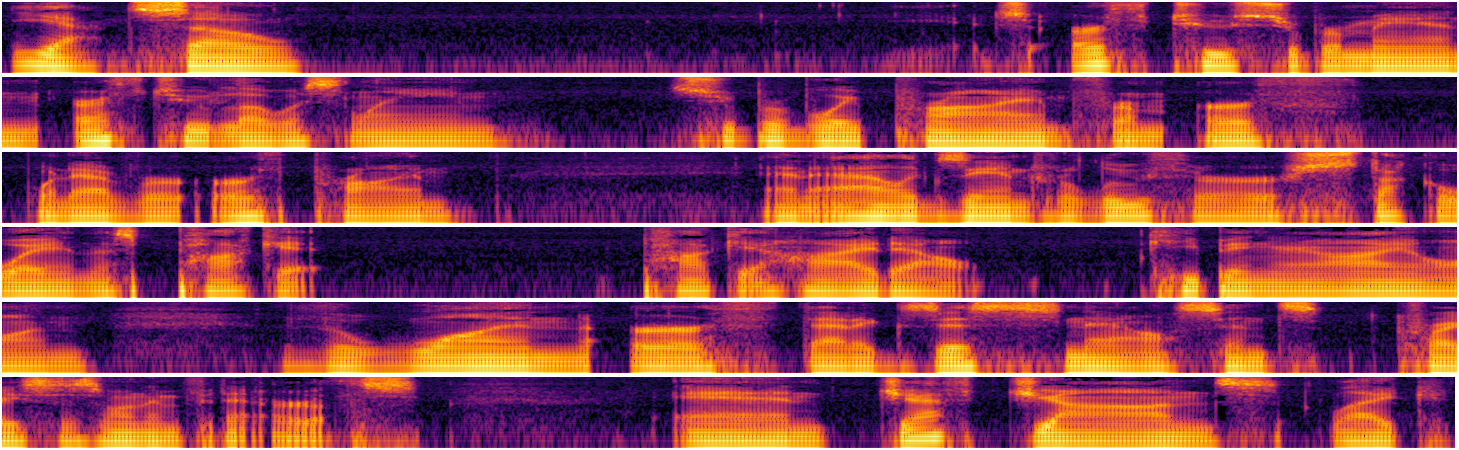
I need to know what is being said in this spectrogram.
yeah, so it's Earth Two Superman, Earth Two Lois Lane, Superboy Prime from Earth whatever Earth Prime, and Alexander Luthor are stuck away in this pocket pocket hideout, keeping an eye on the one Earth that exists now since Crisis on Infinite Earths. And Geoff Johns, like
